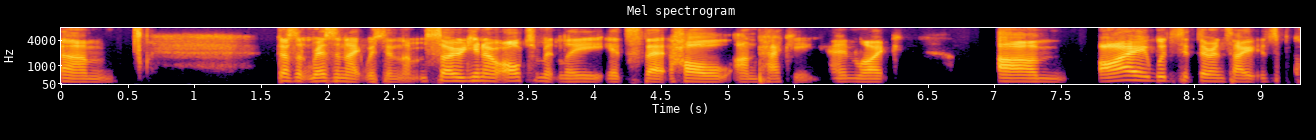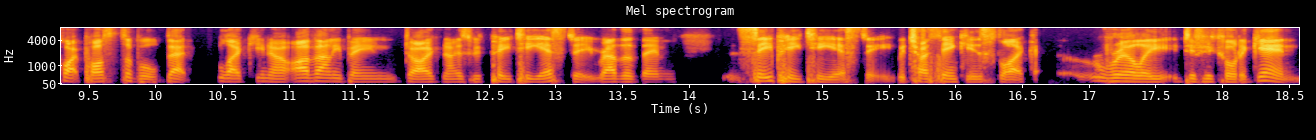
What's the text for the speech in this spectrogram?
um, doesn't resonate within them. So you know, ultimately, it's that whole unpacking and like. Um, I would sit there and say it's quite possible that like you know i've only been diagnosed with ptsd rather than cptsd which i think is like really difficult again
